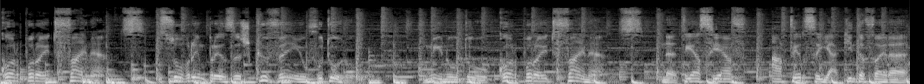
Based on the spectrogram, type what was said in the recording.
Corporate Finance sobre empresas que veem o futuro. Minuto Corporate Finance na TSF à terça e à quinta-feira,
